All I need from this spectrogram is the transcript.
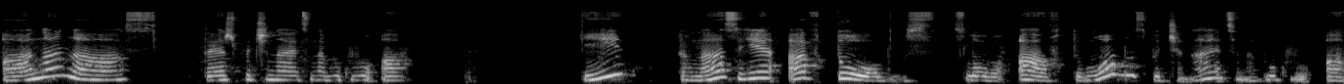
ананас. Теж починається на букву А. І в нас є автобус. Слово автобус починається на букву А.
